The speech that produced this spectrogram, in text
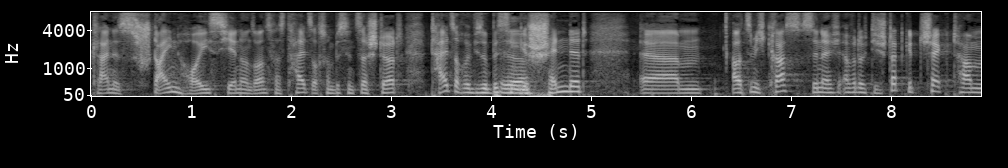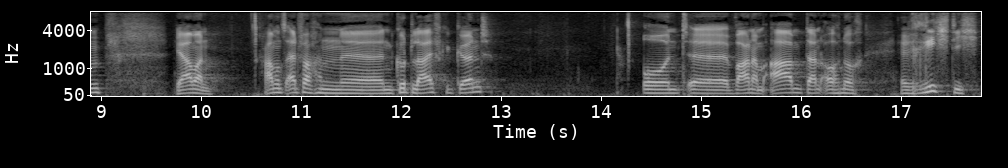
kleines Steinhäuschen und sonst was, teils auch so ein bisschen zerstört, teils auch irgendwie so ein bisschen ja. geschändet. Ähm, aber ziemlich krass, sind einfach durch die Stadt gecheckt, haben, ja Mann, haben uns einfach ein, äh, ein Good Life gegönnt und äh, waren am Abend dann auch noch richtig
